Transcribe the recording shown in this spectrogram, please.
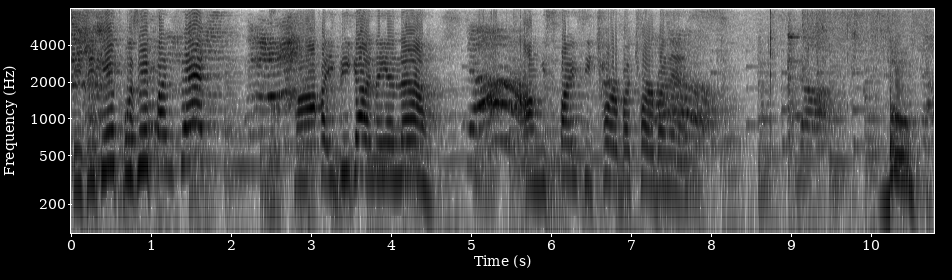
Sisisit, pusit, pansit! Mga kaibigan, ayan na. Ang spicy chorba chorbanes. Boom!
